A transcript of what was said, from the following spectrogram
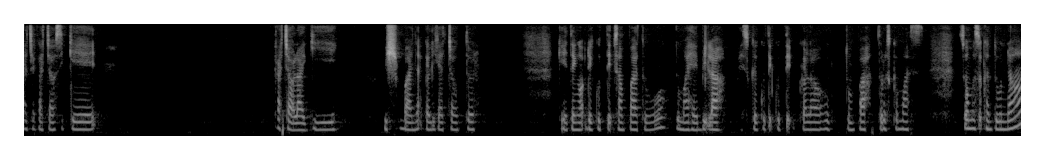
kacau-kacau sikit kacau lagi wish banyak kali kacau betul ok tengok dia kutip sampah tu. Tu my habit lah. I suka kutip-kutip kalau tumpah terus kemas. So masukkan tuna.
